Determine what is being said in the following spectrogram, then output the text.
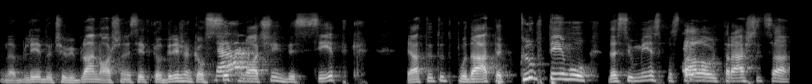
na bledu, če bi bila nočna desetka, odreženka vseh ja. nočnih desetk. Ja, to je tudi podatek. Kljub temu, da si vmes postala ultrašica,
